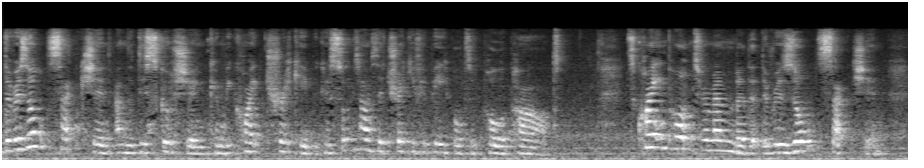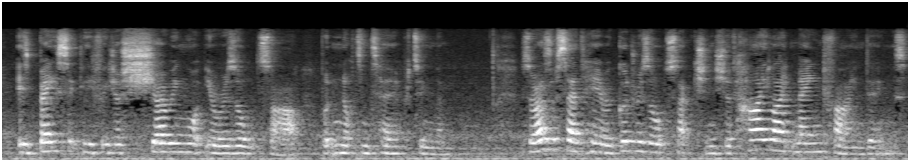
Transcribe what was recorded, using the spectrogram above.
the results section and the discussion can be quite tricky because sometimes they're tricky for people to pull apart. It's quite important to remember that the results section is basically for just showing what your results are but not interpreting them. So as I've said here, a good results section should highlight main findings.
